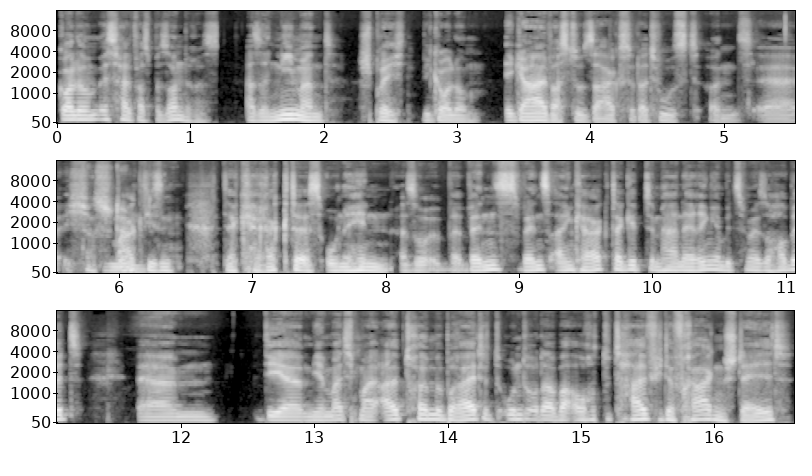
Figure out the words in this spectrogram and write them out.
Gollum ist halt was Besonderes. Also niemand spricht wie Gollum, egal was du sagst oder tust. Und äh, ich mag diesen, der Charakter ist ohnehin. Also wenn es einen Charakter gibt im Herrn der Ringe beziehungsweise Hobbit, ähm, der mir manchmal Albträume bereitet und oder aber auch total viele Fragen stellt,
